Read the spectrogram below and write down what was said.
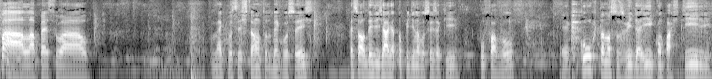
Fala pessoal, como é que vocês estão? Tudo bem com vocês? Pessoal, desde já já estou pedindo a vocês aqui, por favor, é, curta nossos vídeos aí, compartilhe.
